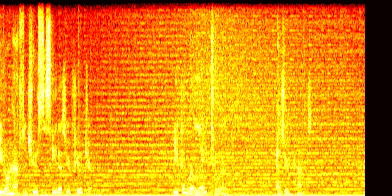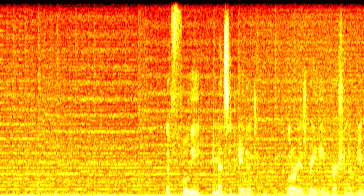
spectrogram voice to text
You don't have to choose to see it as your future. You can relate to it as your past. The fully emancipated, glorious, radiant version of you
